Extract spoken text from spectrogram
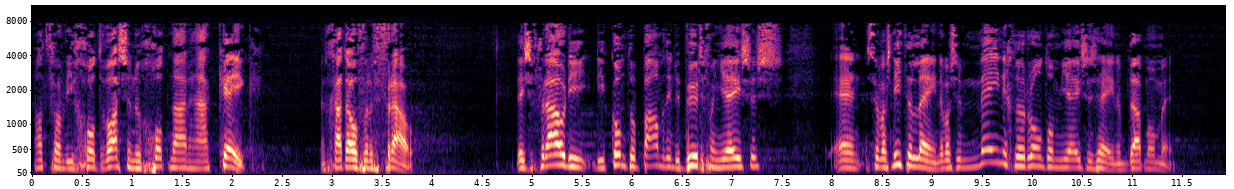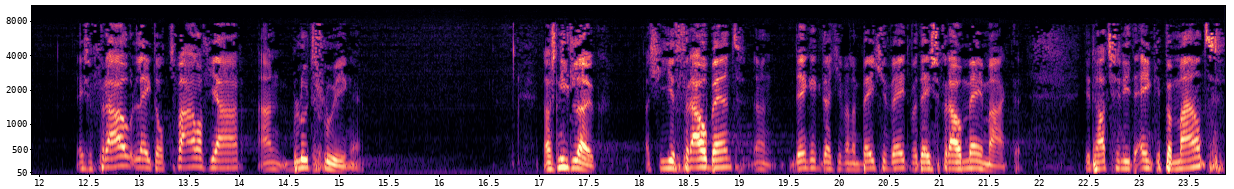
had van wie God was en hoe God naar haar keek. Het gaat over een vrouw. Deze vrouw die, die komt op een bepaald moment in de buurt van Jezus. En ze was niet alleen. Er was een menigte rondom Jezus heen op dat moment. Deze vrouw leed al twaalf jaar aan bloedvloeien. Dat is niet leuk. Als je hier vrouw bent, dan denk ik dat je wel een beetje weet wat deze vrouw meemaakte. Dit had ze niet één keer per maand,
